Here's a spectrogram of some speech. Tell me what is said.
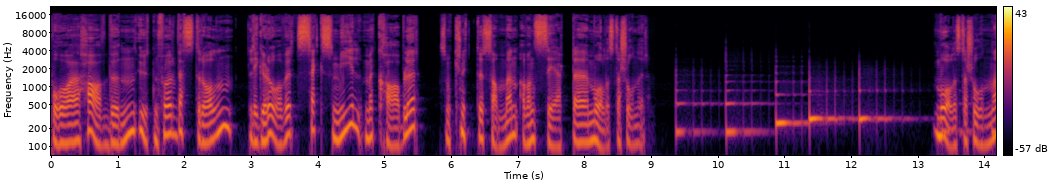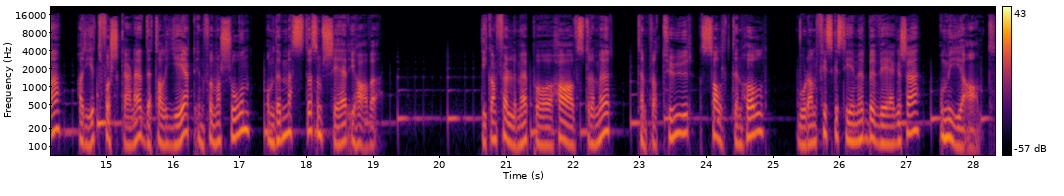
På havbunnen utenfor Vesterålen ligger det over seks mil med kabler som knytter sammen avanserte målestasjoner. Målestasjonene har gitt forskerne detaljert informasjon om det meste som skjer i havet. De kan følge med på havstrømmer, temperatur, saltinnhold, hvordan fiskestimer beveger seg, og mye annet.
